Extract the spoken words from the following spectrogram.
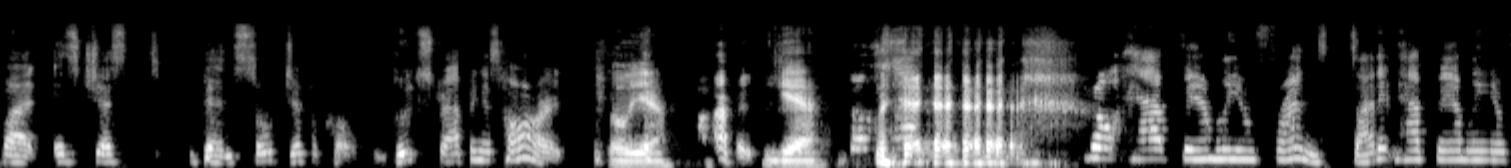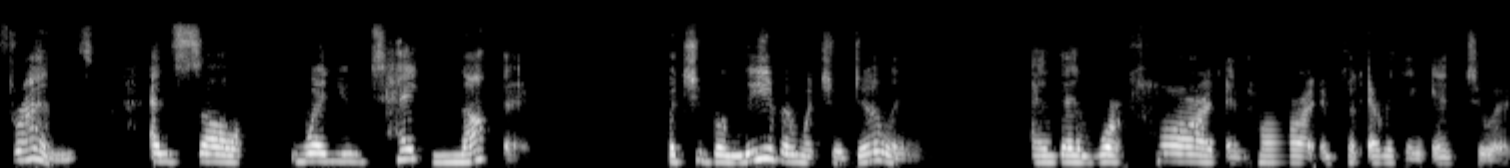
But it's just been so difficult. Bootstrapping is hard. Oh yeah. Yeah. you, don't have, you don't have family and friends. So I didn't have family and friends. And so when you take nothing, but you believe in what you're doing, and then work hard and hard and put everything into it,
